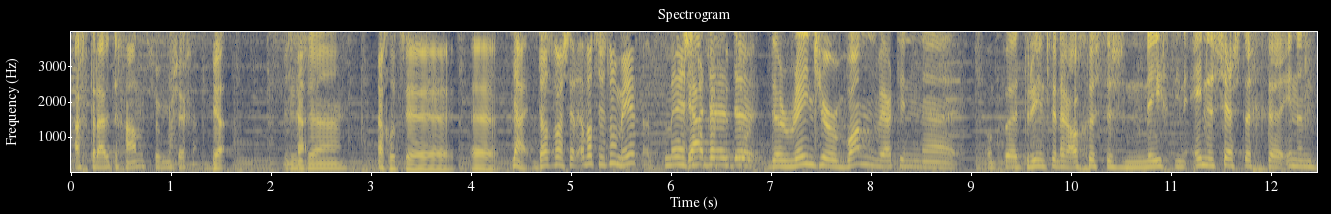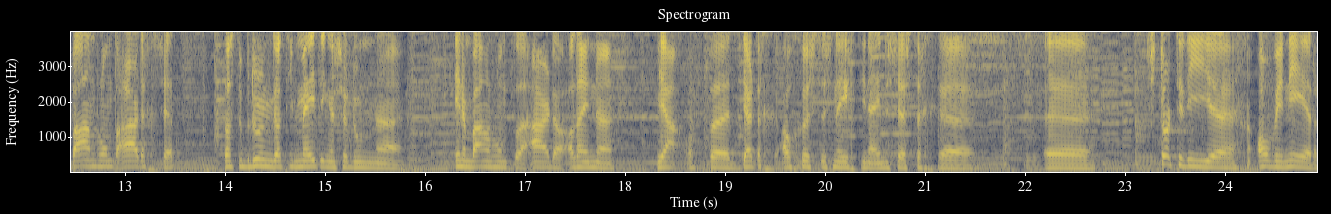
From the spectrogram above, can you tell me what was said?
achteruit te gaan, zullen we maar zeggen. Ja. Dus... Ja. Nou goed, uh, uh, nou, dat was er. Wat is er nog meer? Mensen ja, de, de, de, Ranger One werd in, uh, op 23 augustus 1961 in een baan rond de aarde gezet. Dat was de bedoeling dat die metingen zou doen in een baan rond de aarde. Alleen ja, op 30 augustus 1961 stortte die alweer neer.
